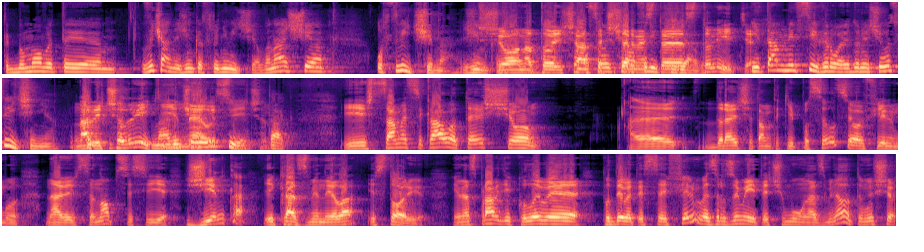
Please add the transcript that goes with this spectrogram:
так би мовити, звичайна жінка середньовіччя, вона ще освічена жінка. Що на той час це той 14 рідко століття. І там не всі герої, до речі, освічені. Навіть чоловік Навіть не чоловіки, освічені. Так. І саме цікаво те, що. Е, до речі, там такий посил цього фільму, навіть в синопсисі є жінка, яка змінила історію. І насправді, коли ви подивитесь цей фільм, ви зрозумієте, чому вона змінила, тому що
